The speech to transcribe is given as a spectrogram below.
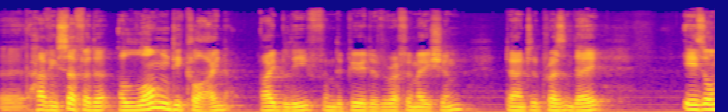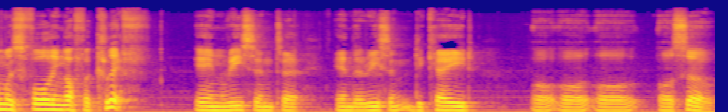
uh, having suffered a, a long decline, I believe, from the period of the Reformation down to the present day, is almost falling off a cliff in recent uh, in the recent decade or, or, or, or so,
